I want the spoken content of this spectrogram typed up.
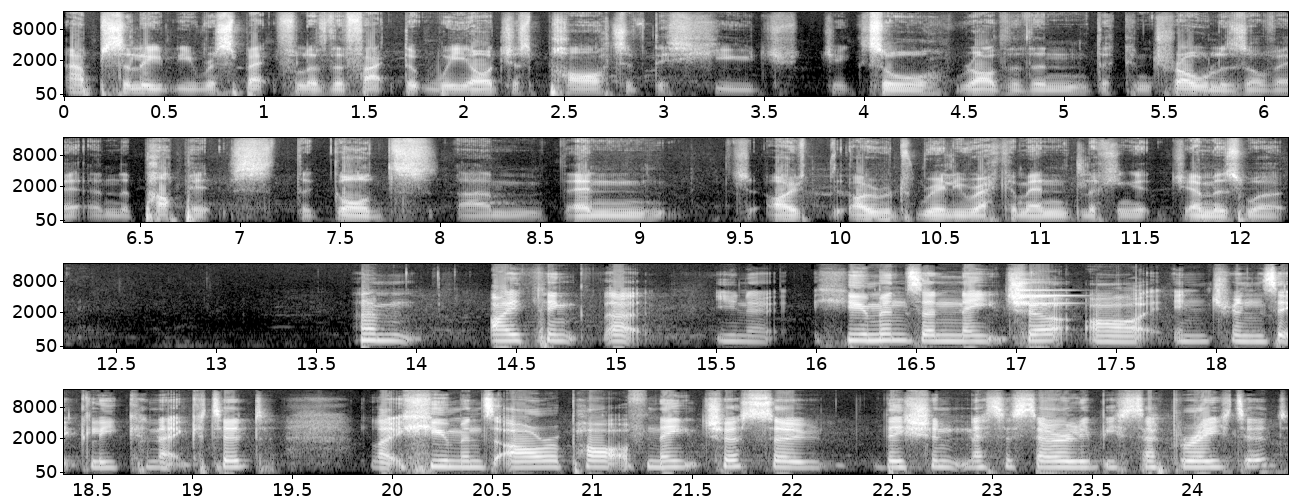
absolutely respectful of the fact that we are just part of this huge jigsaw rather than the controllers of it and the puppets the gods um, then I, I would really recommend looking at Gemma's work. Um, I think that you know humans and nature are intrinsically connected. Like humans are a part of nature, so they shouldn't necessarily be separated.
